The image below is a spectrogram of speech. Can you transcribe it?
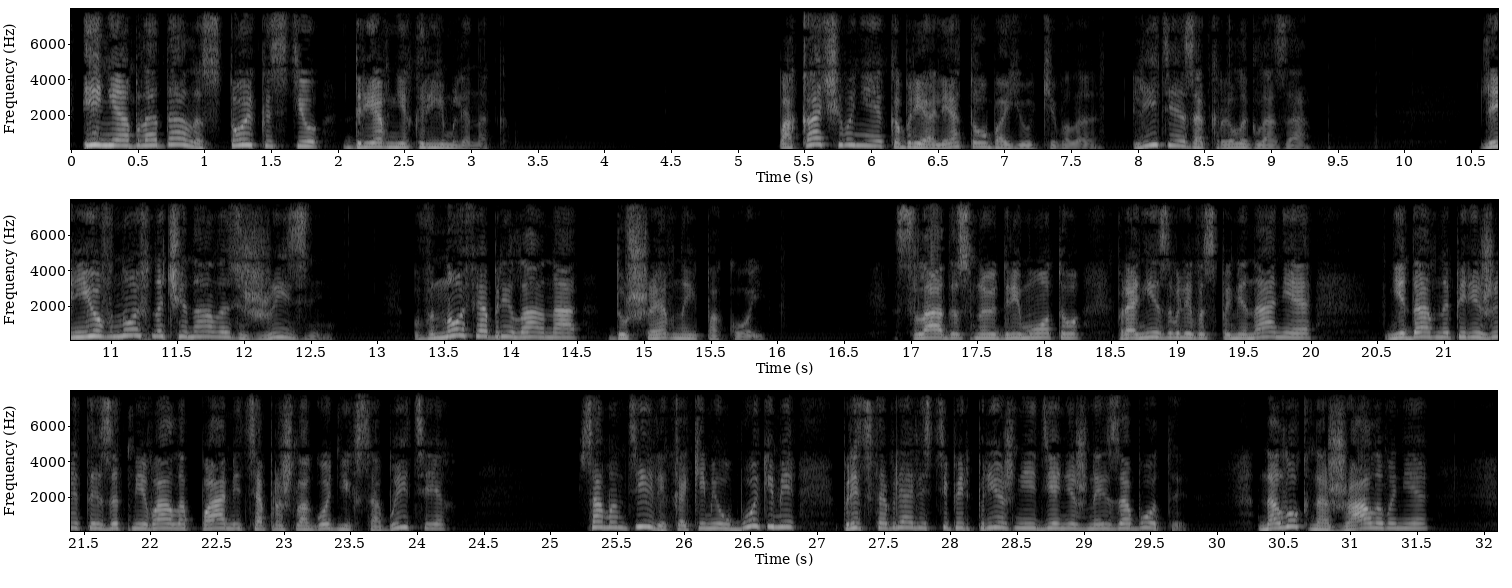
и не обладала стойкостью древних римлянок. Покачивание кабриолета убаюкивало. Лидия закрыла глаза. Для нее вновь начиналась жизнь. Вновь обрела она душевный покой. Сладостную дремоту пронизывали воспоминания, недавно пережитые затмевала память о прошлогодних событиях, в самом деле, какими убогими представлялись теперь прежние денежные заботы. Налог на жалование,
